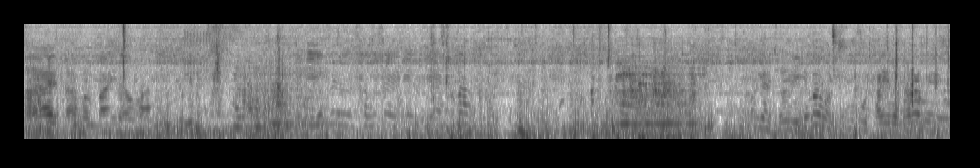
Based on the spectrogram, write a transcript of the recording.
아이 나만 많이 나오면 안 돼. 하긴 저는 희망을 주고 다니는 사람이에요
